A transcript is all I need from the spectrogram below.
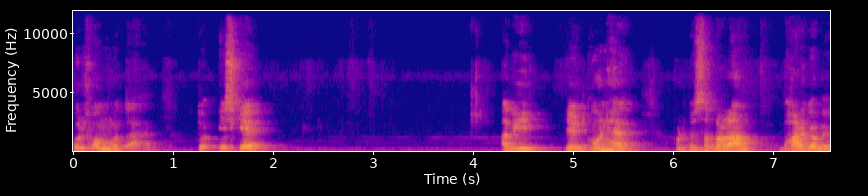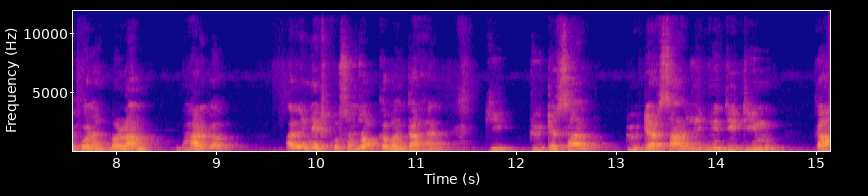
फुल फॉर्म होता है। तो इसके अभी हेड कौन है? प्रोफेसर बलराम भार्गव है। कौन है? बलराम भार्गव अभी नेक्स्ट क्वेश्चन जो आपका बनता है कि ट्विटर सा ट्विटर सार्वजनिक नीति टीम का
